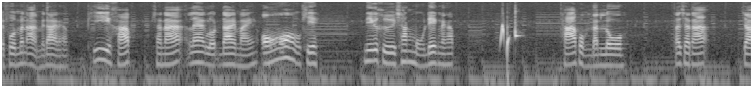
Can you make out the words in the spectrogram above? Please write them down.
iPhone มันอ่านไม่ได้นะครับ พี่ครับชนะแลกรถได้ไหมอ๋อโอเค นี่ก็คือช่างหมูเด้งนะครับท้าผมดันโล ถ้าชนะจะ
